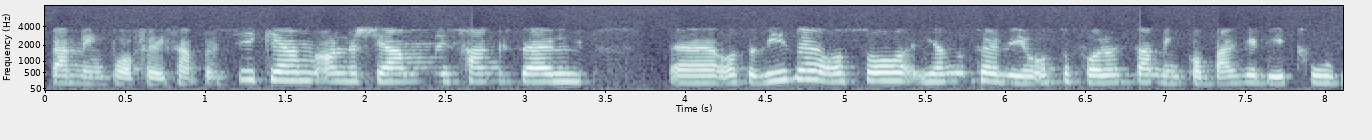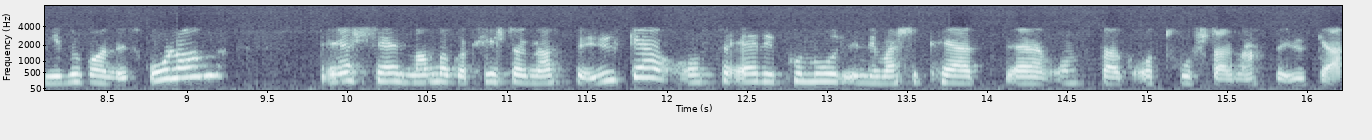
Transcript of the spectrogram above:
stemming på f.eks. sykehjem, aldershjem, fengsel eh, osv. Og så gjennomfører vi jo også forhåndsstemming på begge de to videregående skolene. Det skjer mandag og tirsdag neste uke. Og så er vi på Nord universitet eh, onsdag og torsdag neste uke.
